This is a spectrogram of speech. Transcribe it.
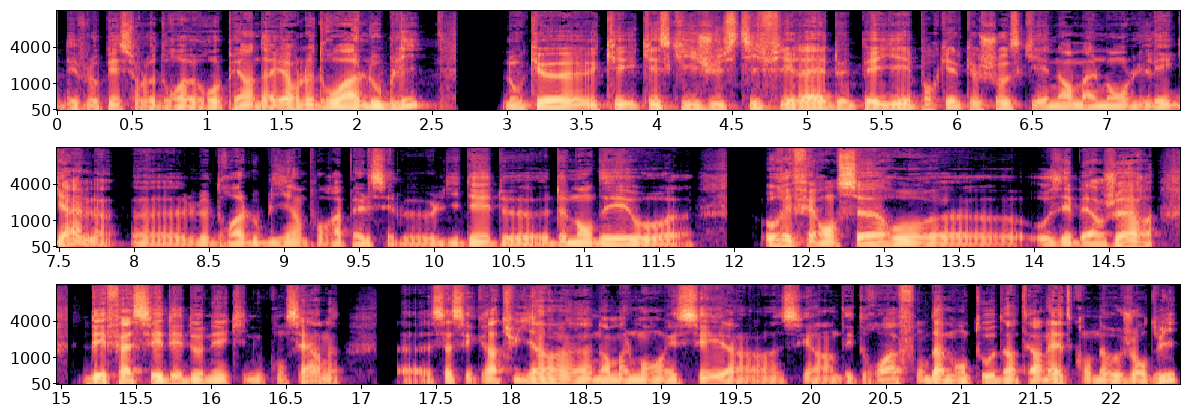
développé sur le droit européen d'ailleurs, le droit à l'oubli. Donc, qu'est-ce qui justifierait de payer pour quelque chose qui est normalement légal? Le droit à l'oubli, hein, pour rappel, c'est l'idée de demander aux, aux référenceurs, aux, aux hébergeurs d'effacer des données qui nous concernent. Euh, ça, c'est gratuit, hein, normalement, et c'est un, un des droits fondamentaux d'Internet qu'on a aujourd'hui.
